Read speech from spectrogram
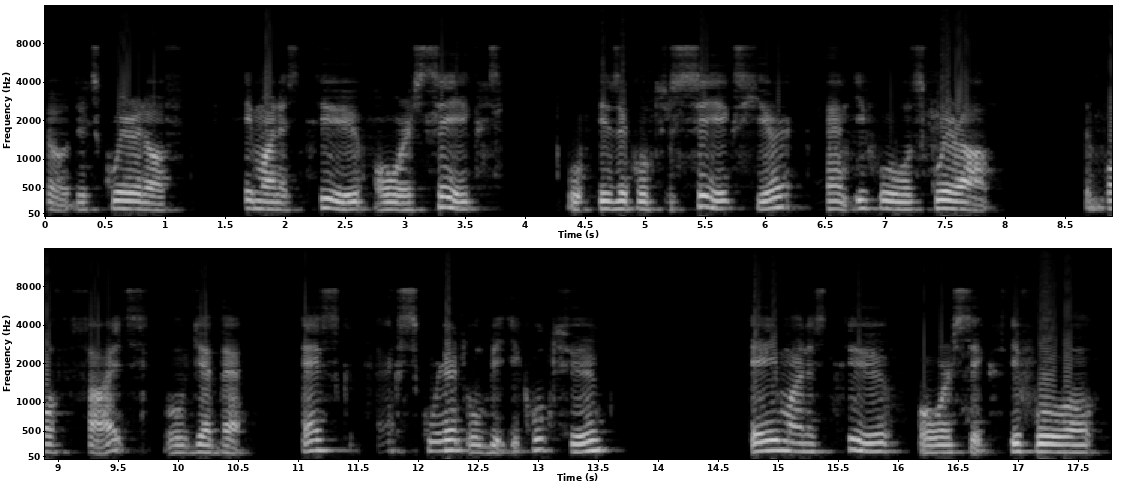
So the square root of a minus 2 over 6 is equal to 6 here. And if we will square up the both sides, we'll get that x, x squared will be equal to a minus 2 over 6. If we will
